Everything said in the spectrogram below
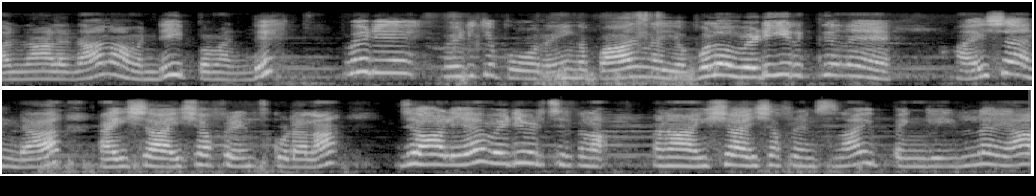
அதனால தான் நான் வந்து இப்போ வந்து வெடி வெடிக்க போறேன். இங்க பாருங்க எவ்வளவு வெடி இருக்குன்னு. ஐஷா இருந்தா ஐஷா ஐஷா ஃப்ரெண்ட்ஸ் கூடலாம் ஜாலியா வெடி வெடிச்சிருக்கலாம். ஆனா ஐஷா ஐஷா ஃப்ரெண்ட்ஸ்லாம் இப்போ இங்க இல்லையா?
